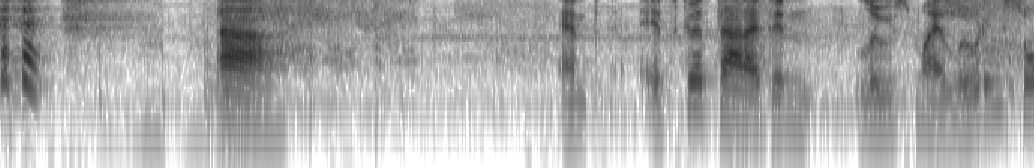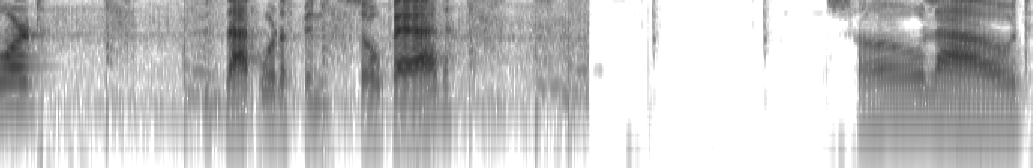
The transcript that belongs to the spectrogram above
ah. And it's good that I didn't lose my looting sword. Because that would have been so bad. So loud.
